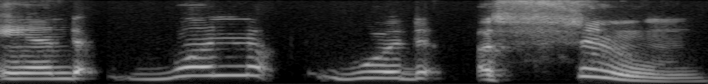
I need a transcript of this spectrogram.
And one would assume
